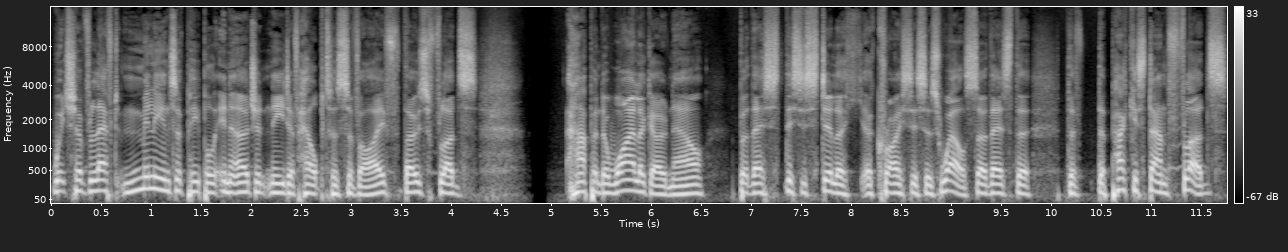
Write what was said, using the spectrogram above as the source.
which have left millions of people in urgent need of help to survive. Those floods happened a while ago now, but this is still a, a, crisis as well. So there's the, the, the Pakistan floods,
